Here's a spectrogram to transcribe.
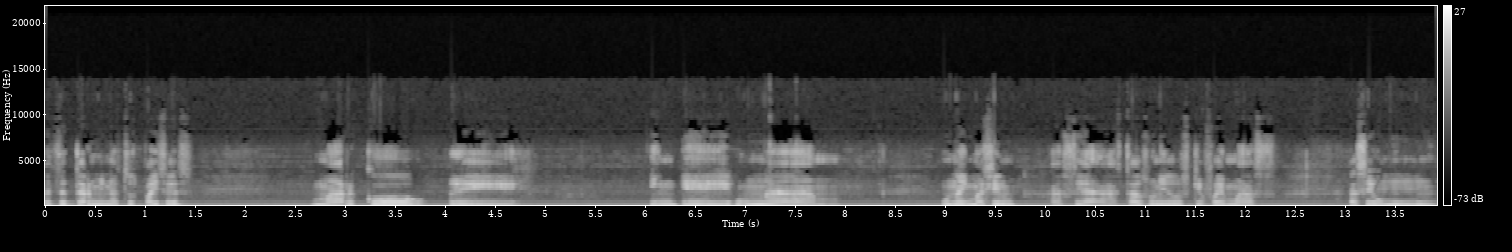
este término a estos países marcó eh, eh, una, una imagen hacia Estados Unidos que fue más hacia un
